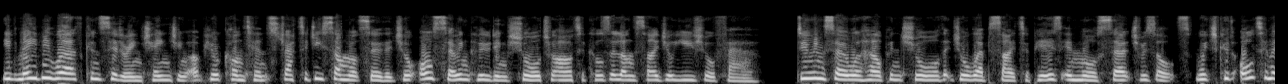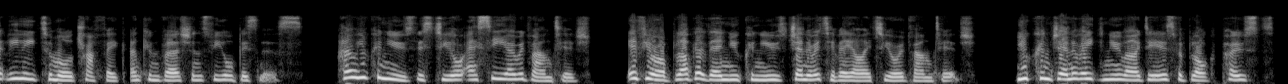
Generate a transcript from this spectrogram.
it may be worth considering changing up your content strategy somewhat so that you're also including shorter articles alongside your usual fare. Doing so will help ensure that your website appears in more search results, which could ultimately lead to more traffic and conversions for your business. How you can use this to your SEO advantage. If you're a blogger then you can use generative AI to your advantage. You can generate new ideas for blog posts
